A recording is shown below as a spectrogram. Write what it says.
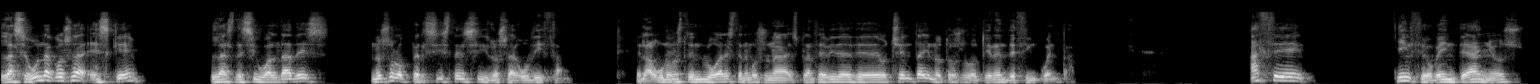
La segunda cosa es que las desigualdades no solo persisten, sino se agudizan. En algunos lugares tenemos una esperanza de vida de 80 y en otros lo tienen de 50. Hace 15 o 20 años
